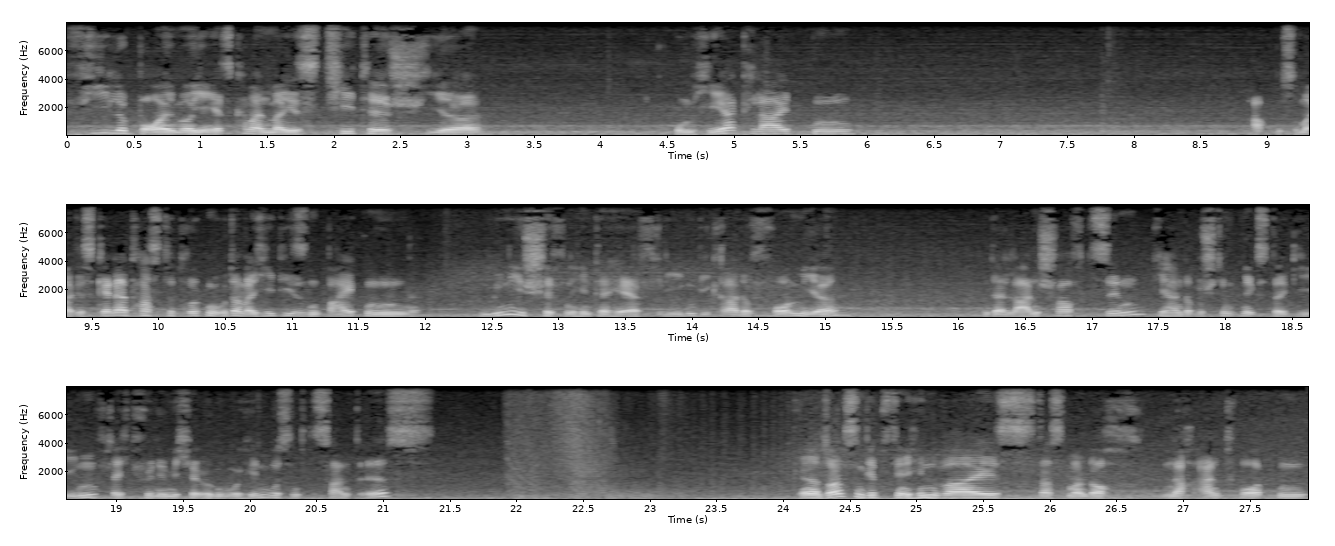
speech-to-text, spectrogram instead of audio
Viele Bäume. Jetzt kann man majestätisch hier umhergleiten. Ab und zu mal die Scanner-Taste drücken oder mal hier diesen beiden Minischiffen hinterher fliegen, die gerade vor mir in der Landschaft sind. Die haben da bestimmt nichts dagegen. Vielleicht führen die mich ja irgendwo hin, wo es interessant ist. Und ansonsten gibt es den Hinweis, dass man doch nach Antworten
